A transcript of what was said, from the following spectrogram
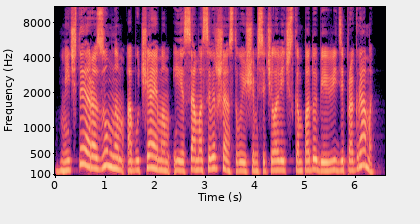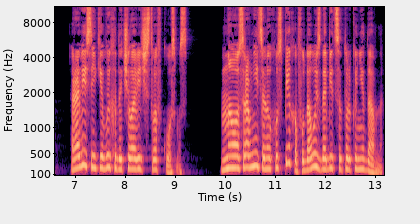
Мечты о разумном, обучаемом и самосовершенствующемся человеческом подобии в виде программы – ровесники выхода человечества в космос. Но сравнительных успехов удалось добиться только недавно.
